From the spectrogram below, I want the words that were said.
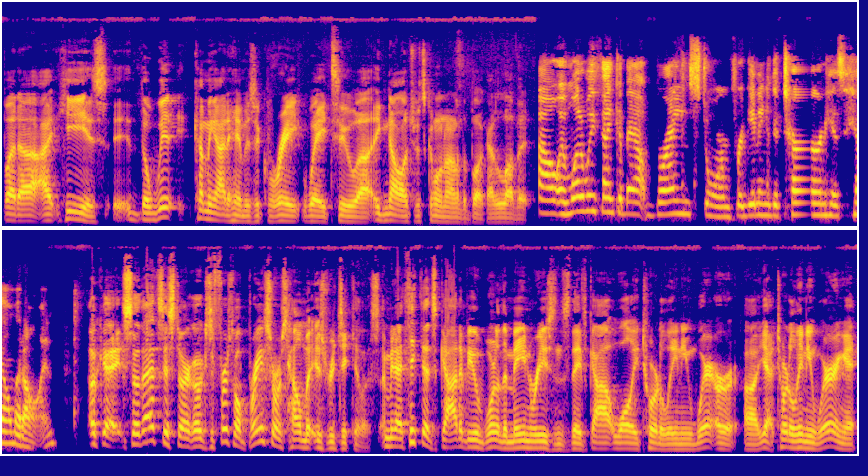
But uh, I, he is the wit coming out of him is a great way to uh, acknowledge what's going on in the book. I love it. Oh, and what do we think about Brainstorm for getting to turn his helmet on? Okay, so that's hysterical because first of all, Brainstorm's helmet is ridiculous. I mean, I think that's got to be one of the main reasons they've got Wally Tortellini wear, or uh, yeah, Tortellini wearing it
